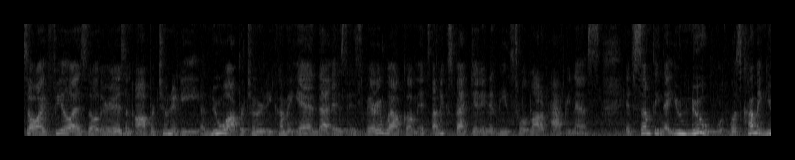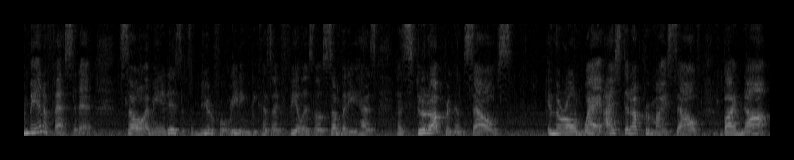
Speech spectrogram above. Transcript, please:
so I feel as though there is an opportunity, a new opportunity coming in that is, is very welcome, it's unexpected, and it leads to a lot of happiness. It's something that you knew was coming, you manifested it. So I mean, it is. It's a beautiful reading because I feel as though somebody has has stood up for themselves in their own way. I stood up for myself by not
